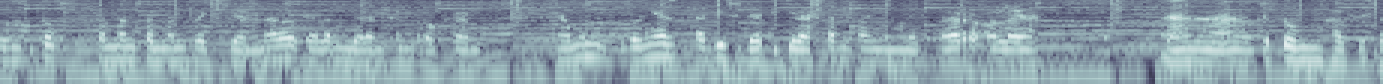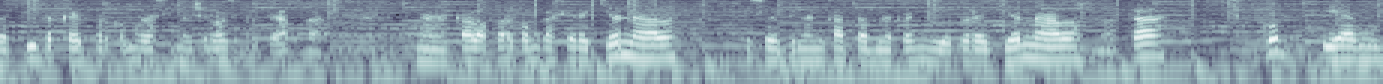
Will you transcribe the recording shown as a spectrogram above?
untuk teman-teman regional dalam menjalankan program. Namun sebetulnya tadi sudah dijelaskan panjang lebar oleh uh, Ketum Hafiz tadi terkait verkomunikasi nasional seperti apa. Nah, kalau verkomunikasi regional sesuai dengan kata belakangnya yaitu regional, maka skup yang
